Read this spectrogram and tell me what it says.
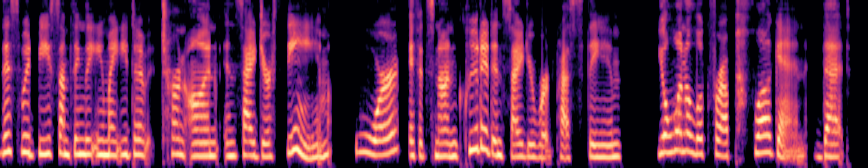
this would be something that you might need to turn on inside your theme. Or if it's not included inside your WordPress theme, you'll want to look for a plugin that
